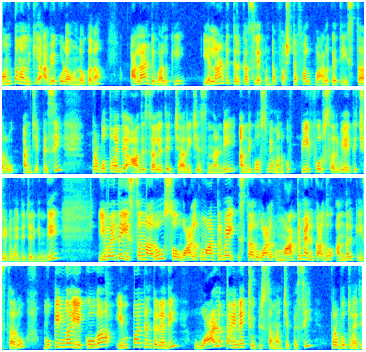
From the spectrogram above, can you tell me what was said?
కొంతమందికి అవి కూడా ఉండవు కదా. అలాంటి వాళ్ళకి ఎలాంటి తిరకాసు లేకుండా ఫస్ట్ ఆఫ్ ఆల్ వాళ్ళకైతే ఇస్తారు అని చెప్పేసి ప్రభుత్వం అయితే ఆదేశాలు అయితే జారీ చేసిందండి. అందుకోసమే మనకు పీ ఫోర్ సర్వే అయితే చేయడం అయితే జరిగింది. ఇవైతే ఇస్తున్నారు. సో వాళ్ళకి మాత్రమే ఇస్తారు. వాళ్ళకి మాత్రమే అని కాదు అందరికీ ఇస్తారు. ముఖ్యంగా ఎక్కువగా ఇంపార్టెంట్ అనేది వాళ్ళపైనే చూపిస్తామని చెప్పేసి ప్రభుత్వం అయితే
